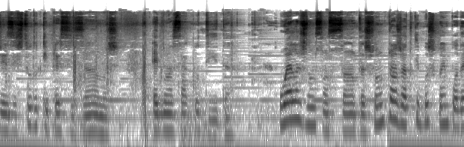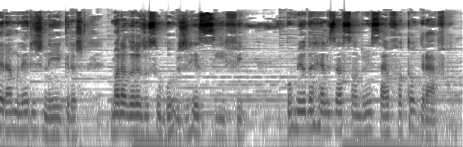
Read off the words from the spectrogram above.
vezes, tudo o que precisamos é de uma sacudida. O Elas Não São Santas foi um projeto que buscou empoderar mulheres negras, moradoras dos subúrbios de Recife, por meio da realização de um ensaio fotográfico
